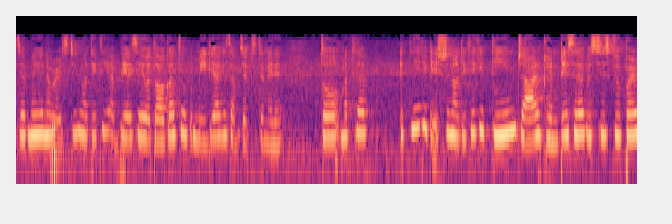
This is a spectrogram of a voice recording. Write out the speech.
جب میں یونیورسٹی میں ہوتی تھی، اب بھی ایسے ہی ہوتا ہوگا، تو میڈیا کے سبجیکٹس تھے میرے۔ تو مطلب اتنی اریٹیشن ہوتی تھی کہ تین چار گھنٹے صرف اس چیز کے اوپر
